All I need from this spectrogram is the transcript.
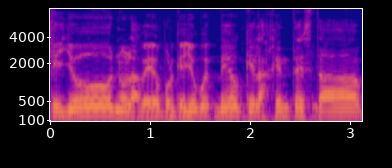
que yo no la veo, porque yo ve- veo que la gente está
